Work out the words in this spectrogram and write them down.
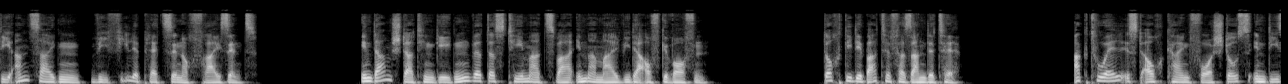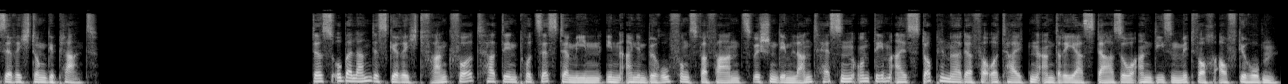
die anzeigen, wie viele Plätze noch frei sind. In Darmstadt hingegen wird das Thema zwar immer mal wieder aufgeworfen. Doch die Debatte versandete. Aktuell ist auch kein Vorstoß in diese Richtung geplant. Das Oberlandesgericht Frankfurt hat den Prozesstermin in einem Berufungsverfahren zwischen dem Land Hessen und dem als Doppelmörder verurteilten Andreas Daso an diesem Mittwoch aufgehoben.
